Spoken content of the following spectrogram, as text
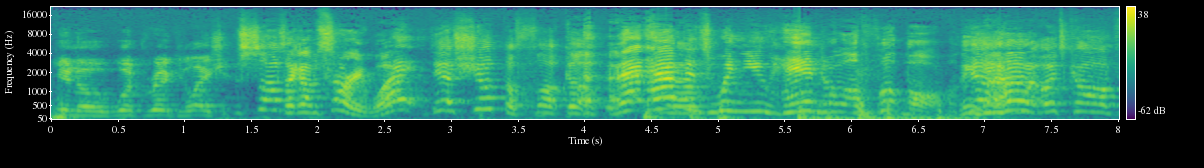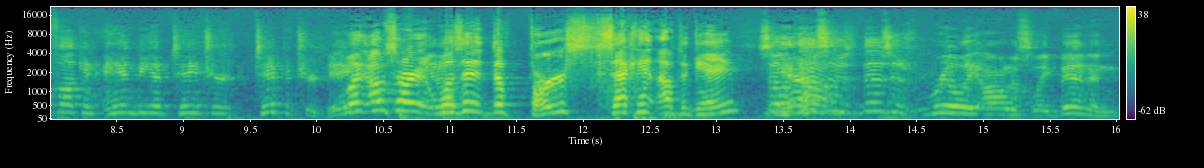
you know what regulation. It sucks. It's like I'm sorry. What? yeah, shut the fuck up. That happens when you handle a football. you Yeah, know? you know, it's called fucking ambient temperature, temperature, dick. Like I'm sorry. You know? Was it the first second of the game? So You know? this is this has really honestly been an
